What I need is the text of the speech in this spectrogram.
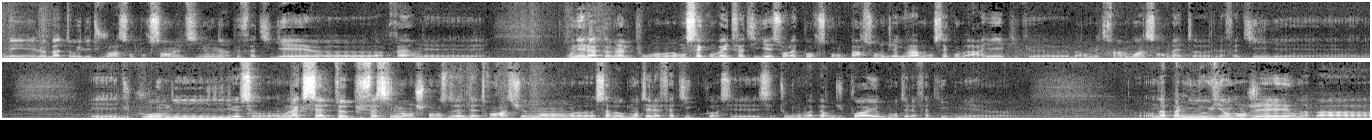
On est, le bateau, il est toujours à 100%, même si nous, on est un peu fatigué. Euh, après, on est, on là quand même pour. On sait qu'on va être fatigué sur la course. Quand on part sur une Vabre, on sait qu'on va arriver et puis bah, mettra un mois sans remettre euh, de la fatigue. Et, du coup, on, l'accepte plus facilement, je pense, d'être en rationnement. Euh, ça va augmenter la fatigue, quoi. C'est tout. On va perdre du poids et augmenter la fatigue, mais. On n'a pas mis nos vies en danger, on n'a pas.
